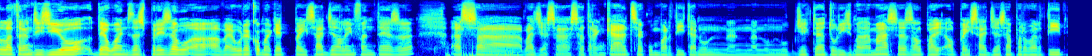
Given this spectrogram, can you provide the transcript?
la transició 10 anys després a, a veure com aquest paisatge de la infantesa s'ha trencat, s'ha convertit en un, en, en un objecte de turisme de masses, el, pa el paisatge s'ha pervertit.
